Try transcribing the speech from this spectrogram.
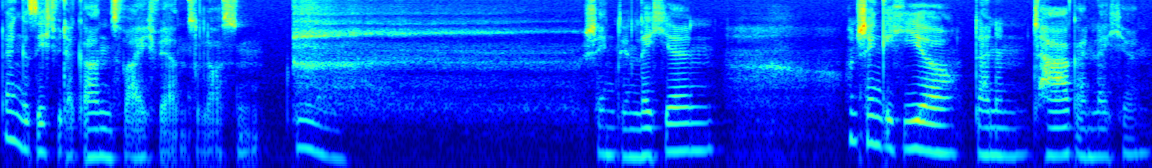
dein Gesicht wieder ganz weich werden zu lassen. Schenk ein Lächeln und schenke hier deinen Tag ein Lächeln.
